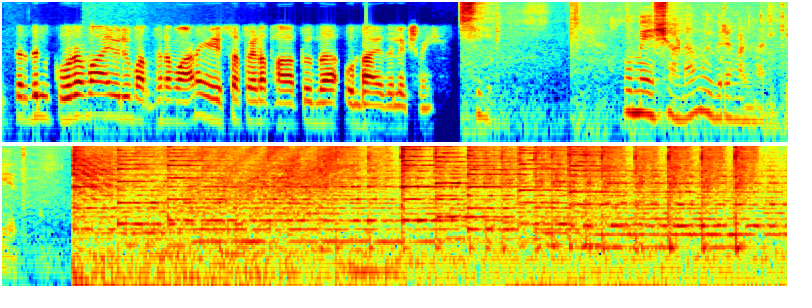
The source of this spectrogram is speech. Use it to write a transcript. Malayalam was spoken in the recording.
ഇത്തരത്തിൽ ക്രൂരമായ ഒരു മർദ്ദനമാണ് എ എസ് എഫയുടെ ഭാഗത്തു നിന്ന് ഉണ്ടായത് ലക്ഷ്മി. ഉമേഷാണ് വിവരങ്ങൾ നൽകിയത്.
